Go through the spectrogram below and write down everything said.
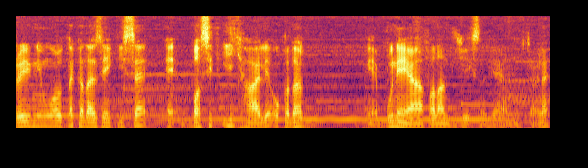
Brave New World ne kadar zevkliyse e, basit ilk hali o kadar e, bu ne ya falan diyeceksiniz yani muhtemelen.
